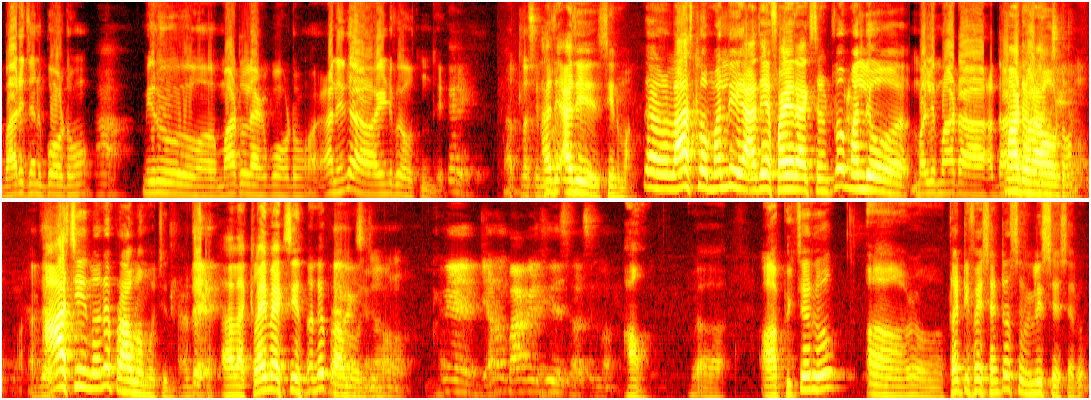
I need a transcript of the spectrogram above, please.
భార్య చనిపోవటం మీరు మాటలు లేకపోవడం అనేది ఐడెంటిఫై అవుతుంది. అట్లా అది అది సినిమా. లాస్ట్లో మళ్ళీ అదే ఫైర్ యాక్సిడెంట్లో మళ్ళీ మళ్ళీ మాట మాట రావటం. ఆ సీన్లోనే ప్రాబ్లం వచ్చింది. అలా క్లైమాక్స్ సీన్లోనే ప్రాబ్లం వచ్చింది. అవును. ఆ, picture thirty five centres release చేశారు.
